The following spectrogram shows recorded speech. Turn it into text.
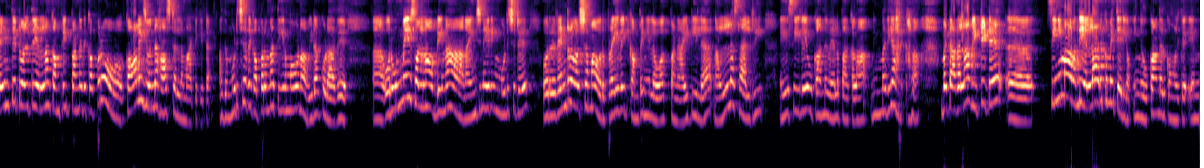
டென்த்து டுவெல்த்து எல்லாம் கம்ப்ளீட் பண்ணதுக்கப்புறம் காலேஜ் வந்து ஹாஸ்டலில் மாட்டிக்கிட்டேன். அது முடிச்சதுக்கப்புறம் தான் திரும்பவும் நான் விடக்கூடாது. ஒரு உண்மையை சொல்லணும் அப்படின்னா நான் இன்ஜினியரிங் முடிச்சுட்டு ஒரு ரெண்டரை வருஷமாக ஒரு ப்ரைவேட் கம்பெனியில் ஒர்க் பண்ணேன். ஐடியில் நல்ல சேல்ரி ஏசியிலே உட்காந்து வேலை பார்க்கலாம் நிம்மதியாக இருக்கலாம். பட் அதெல்லாம் விட்டுட்டு சினிமா வந்து எல்லாருக்குமே தெரியும். இங்கே உட்காந்துருக்கவங்களுக்கு என்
